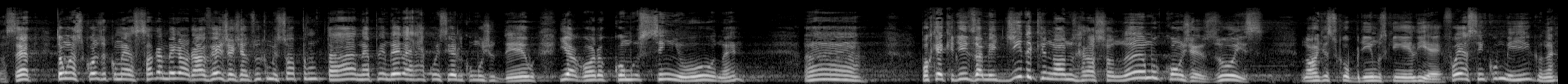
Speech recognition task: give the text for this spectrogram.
Tá certo? Então as coisas começaram a melhorar. Veja, Jesus começou a plantar, né? Primeiro a reconhecer ele como judeu e agora como Senhor, né? Ah, porque, queridos, à medida que nós nos relacionamos com Jesus, nós descobrimos quem Ele é. Foi assim comigo, né?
